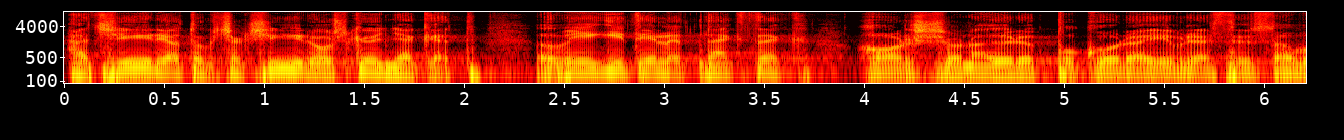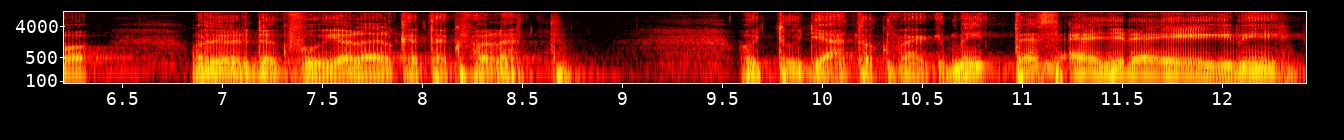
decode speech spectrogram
Hát sírjatok csak sírós könnyeket. A végítélet nektek harson a örök pokorra ébresztő szava. Az ördög fújja lelketek felett. Hogy tudjátok meg, mit tesz egyre égni,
